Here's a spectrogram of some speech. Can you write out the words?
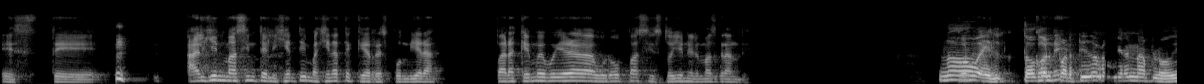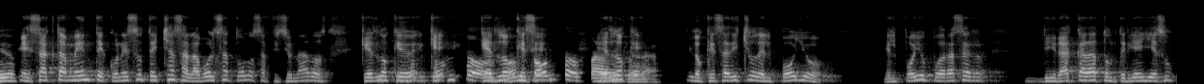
este, alguien más inteligente, imagínate que respondiera, ¿para qué me voy a ir a Europa si estoy en el más grande? No, el, todo el partido lo hubieran aplaudido. Exactamente, con eso te echas a la bolsa a todos los aficionados, ¿Qué es lo que, es lo que se, es lo que, lo que se ha dicho del pollo. El pollo podrá ser, dirá cada tontería y eso,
